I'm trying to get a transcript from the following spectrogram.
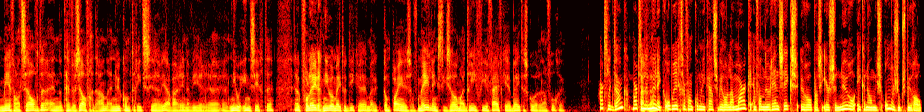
Meer van hetzelfde. En dat hebben we zelf gedaan. En nu komt er iets ja, waarin er weer nieuwe inzichten. En ook volledig nieuwe methodiek. Hè. Campagnes of mailings die zomaar drie, vier, vijf keer beter scoren dan vroeger. Hartelijk dank. Martin de. Munnik, oprichter van communicatiebureau Lamarck en van Neurensix, Europa's eerste neuro-economisch onderzoeksbureau.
